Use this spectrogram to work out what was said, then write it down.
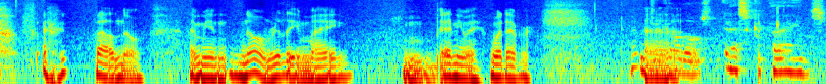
well, no. I mean, no, really, my. Anyway, whatever. Would you call uh, those escapades?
